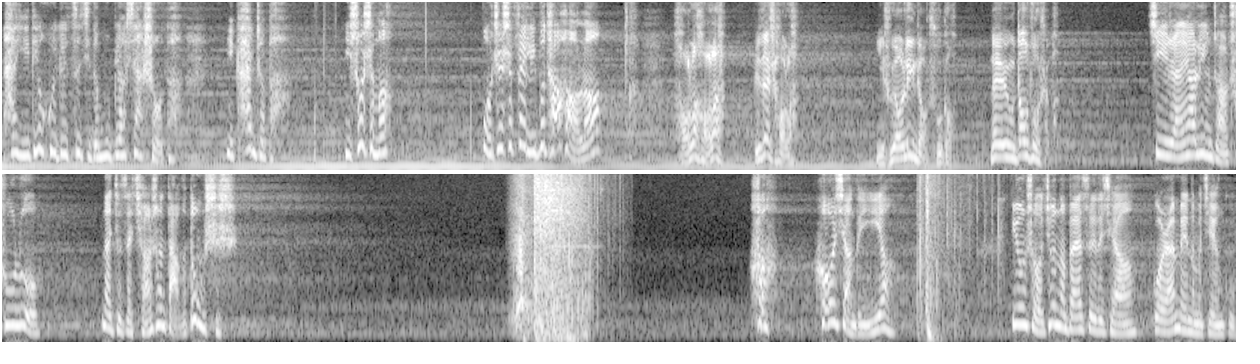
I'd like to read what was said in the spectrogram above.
他一定会对自己的目标下手的，你看着吧。你说什么？我这是费力不讨好了？好了好了，别再吵了。你说要另找出口，那要用刀做什么？既然要另找出路，那就在墙上打个洞试试。哼，和我想的一样，用手就能掰碎的墙，果然没那么坚固。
